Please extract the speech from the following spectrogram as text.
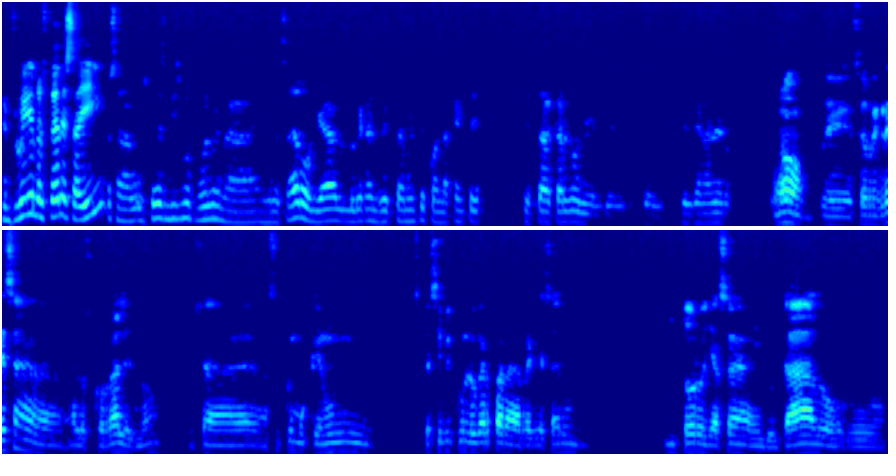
¿Influyen ustedes ahí? O sea, ¿ustedes mismos vuelven a ingresar o ya lo dejan directamente con la gente que está a cargo del, del, ganadero? No, eh, se regresa a, los corrales, ¿no? O sea, así como que un específico un lugar para regresar un, un toro, ya sea indultado o,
